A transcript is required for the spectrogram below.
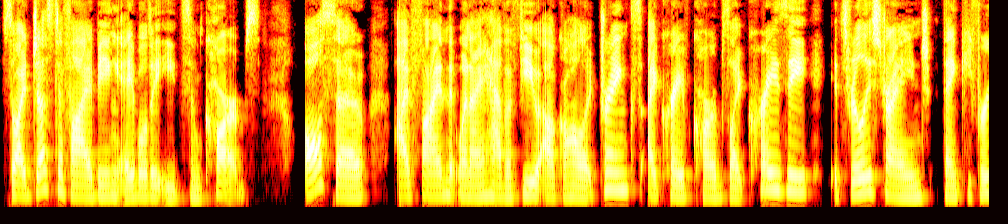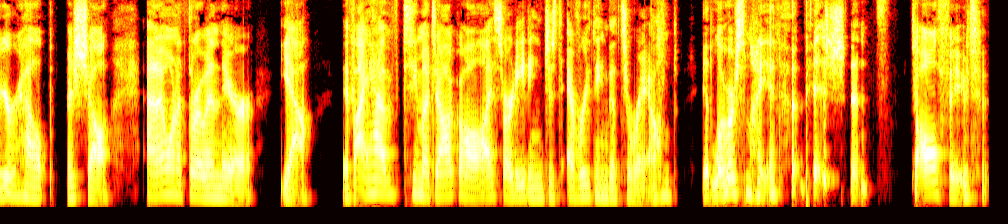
So I justify being able to eat some carbs. Also, I find that when I have a few alcoholic drinks, I crave carbs like crazy. It's really strange. Thank you for your help, Michele. And I want to throw in there, yeah, if I have too much alcohol, I start eating just everything that's around. It lowers my inhibitions to all food.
